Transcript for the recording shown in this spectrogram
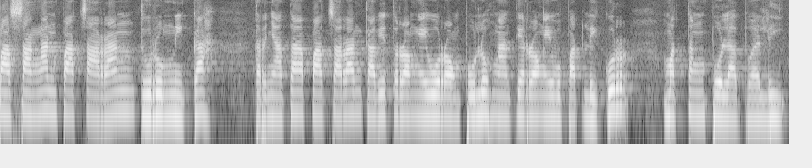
pasangan pacaran durung nikah ternyata pacaran kawit rong ewu rong puluh nganti rong ewu pat likur meteng bola bali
